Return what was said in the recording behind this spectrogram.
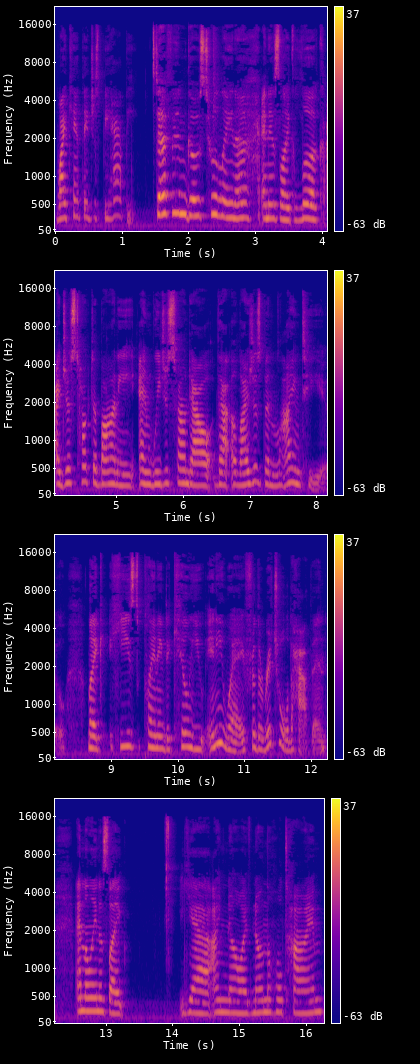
Why can't they just be happy? Stefan goes to Elena and is like, look, I just talked to Bonnie and we just found out that Elijah's been lying to you. Like, he's planning to kill you anyway for the ritual to happen. And Elena's like, yeah, I know. I've known the whole time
